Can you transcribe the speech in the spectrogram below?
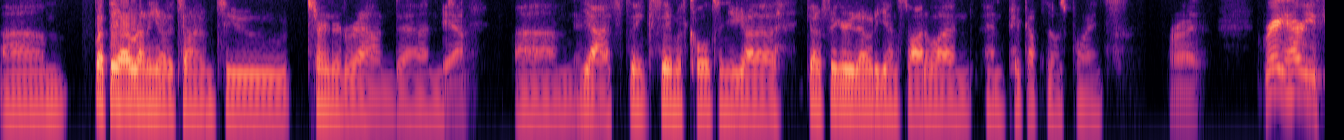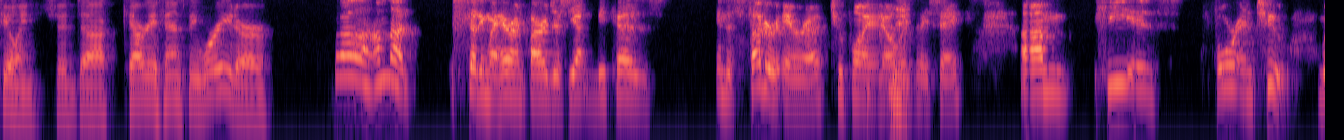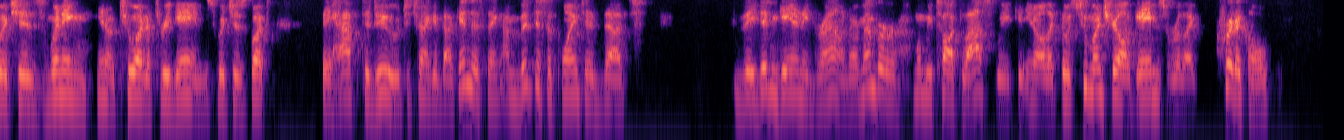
Um, but they are running out of time to turn it around. And yeah. Um, yeah. yeah, I think same with Colton. You gotta gotta figure it out against Ottawa and and pick up those points. All right. Greg, how are you feeling? Should uh, Calgary fans be worried or? Well, I'm not setting my hair on fire just yet because in the Sutter era, 2.0, as they say, um, he is four and two, which is winning, you know, two out of three games, which is what they have to do to try and get back in this thing. I'm a bit disappointed that they didn't gain any ground. I remember when we talked last week, you know, like those two Montreal games were like critical,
